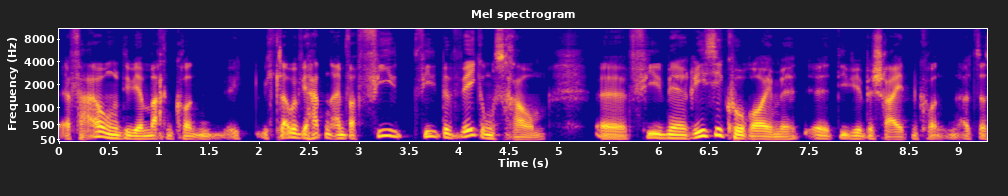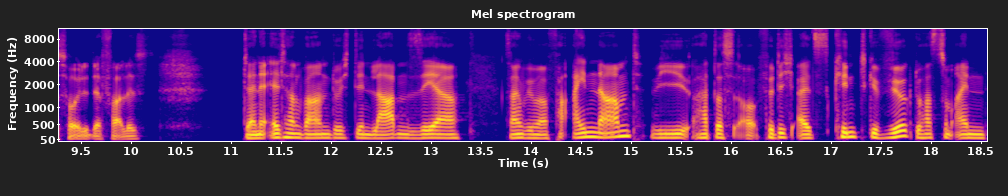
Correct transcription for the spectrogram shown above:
Erfahrungen, die wir machen konnten. Ich, ich, glaube, wir hatten einfach viel, viel Bewegungsraum, äh, viel mehr Risikoräume, äh, die wir beschreiten konnten, als das heute der Fall ist. Deine Eltern waren durch den Laden sehr sagen wir mal, vereinnahmt? Wie hat das für dich als Kind gewirkt? Du hast zum einen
